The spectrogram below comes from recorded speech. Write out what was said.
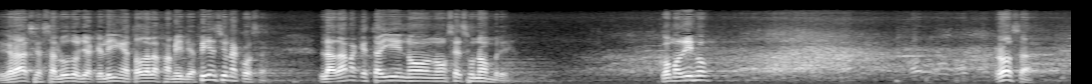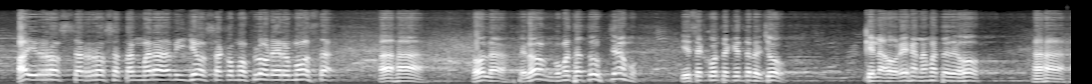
gracias, saludos Jacqueline, a toda la familia. Fíjense una cosa, la dama que está allí no, no sé su nombre. ¿Cómo dijo? Rosa. Ay, Rosa, Rosa, tan maravillosa como flor hermosa. Ajá. Hola, pelón, ¿cómo estás tú, chamo? ¿Y ese corte quién te lo echó? Que las orejas nada más te dejó. Ajá.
